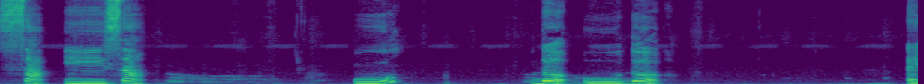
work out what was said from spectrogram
सा ईसा उ द उद ए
